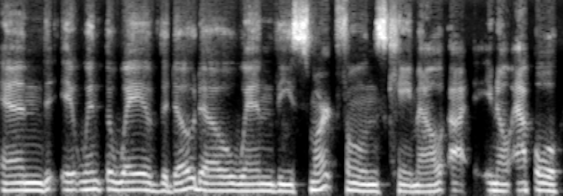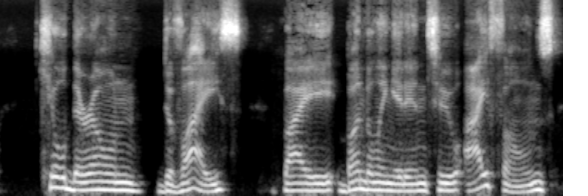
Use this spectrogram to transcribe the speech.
And it went the way of the dodo when these smartphones came out. I, you know, Apple killed their own device by bundling it into iPhones.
